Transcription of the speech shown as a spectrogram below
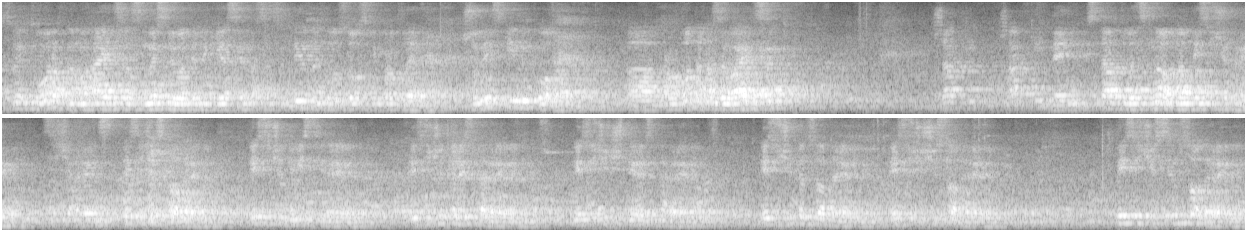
в своїх творах намагається осмислювати такі асоціативні філософські проблеми. Жулинський Микола. Робота називається жаркий день. Стартова ціна 1 тисяча гривень. 1000 гривень, 1100 гривень, 1200 гривень, 1300 гривень, 1400 гривень, 1500 гривень, 1600 гривень, 1700 гривень,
